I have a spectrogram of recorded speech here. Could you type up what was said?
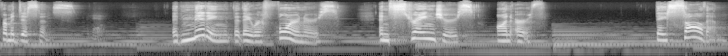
from a distance, admitting that they were foreigners and strangers on earth. They saw them.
